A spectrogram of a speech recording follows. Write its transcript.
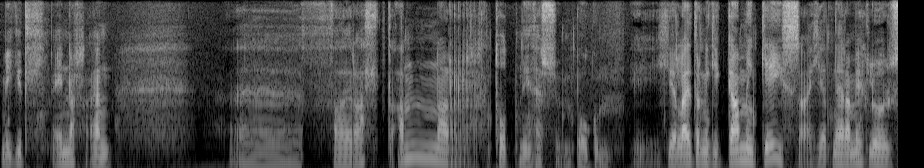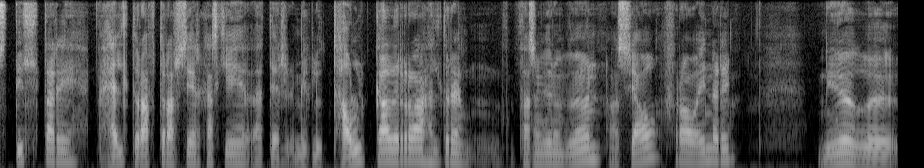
mikill einar en það er allt annar tótn í þessum bókum. Hér lætur hann ekki gamin geisa, hérna er hann miklu stiltari, heldur aftur af sér kannski, þetta er miklu tálgaðra heldur en það sem við erum vön að sjá frá einari, mjög uh,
